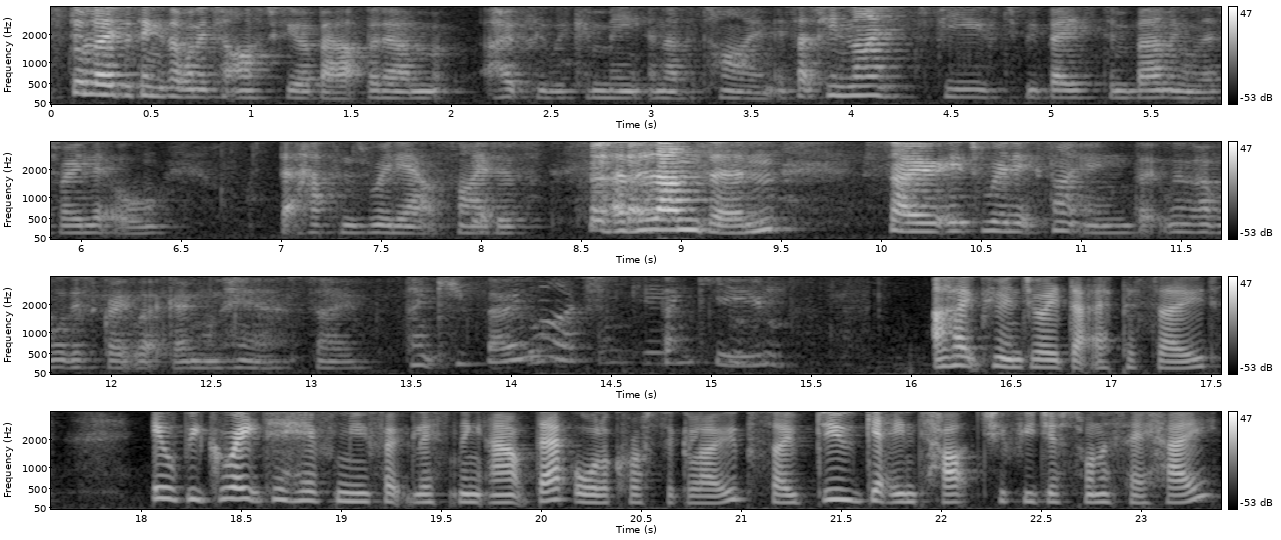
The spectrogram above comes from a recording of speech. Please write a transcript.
still loads of things I wanted to ask you about, but um, hopefully we can meet another time. It's actually nice for you to be based in Birmingham. There's very little that happens really outside Yes. of, of London, so it's really exciting that we have all this great work going on here. So thank you very much. Thank you. I hope you enjoyed that episode. It would be great to hear from you folk listening out there all across the globe. So do get in touch if you just want to say hey,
